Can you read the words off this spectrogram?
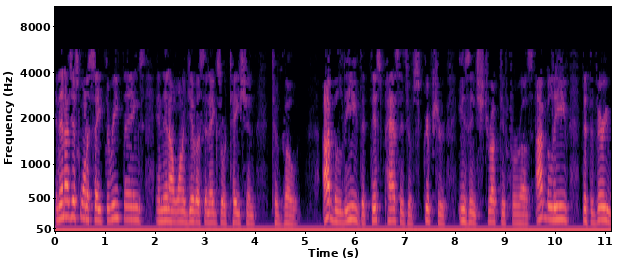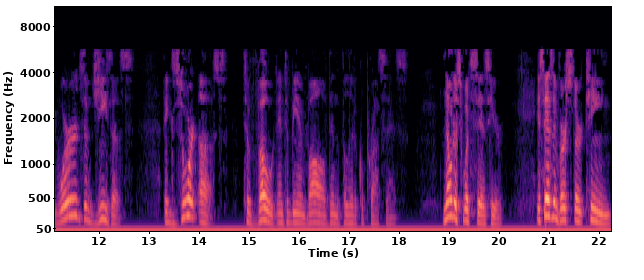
and then I just want to say three things, and then I want to give us an exhortation to vote. I believe that this passage of Scripture is instructive for us. I believe that the very words of Jesus exhort us to vote and to be involved in the political process. Notice what it says here. It says in verse 13,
